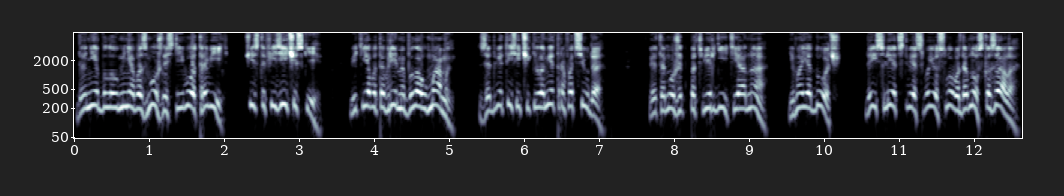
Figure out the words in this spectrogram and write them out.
Да не было у меня возможности его отравить, чисто физически, ведь я в это время была у мамы, за две тысячи километров отсюда. Это может подтвердить и она, и моя дочь, да и следствие свое слово давно сказала.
